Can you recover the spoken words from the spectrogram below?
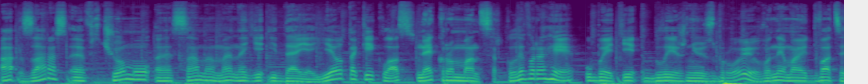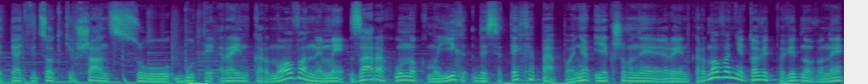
А зараз е, в чому е, саме в мене є ідея? Є отакий клас Некромансер. Коли вороги убиті ближньою зброєю, вони мають 25% шансу бути реінкарнованими за рахунок моїх 10 хп. Поняв? І якщо вони реінкарновані, то відповідно вони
